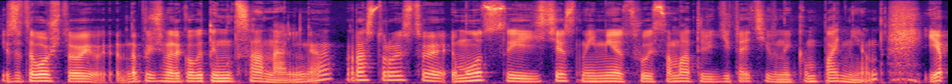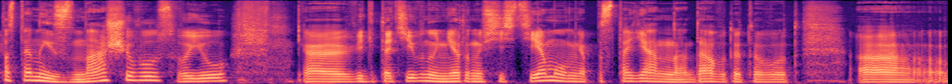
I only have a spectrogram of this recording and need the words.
из-за того, что, допустим, это какое-то эмоциональное расстройство, эмоции, естественно, имеют свой соматовегетативный компонент, я постоянно изнашиваю свою вегетативную нервную систему, у меня постоянно, да, вот это вот а,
